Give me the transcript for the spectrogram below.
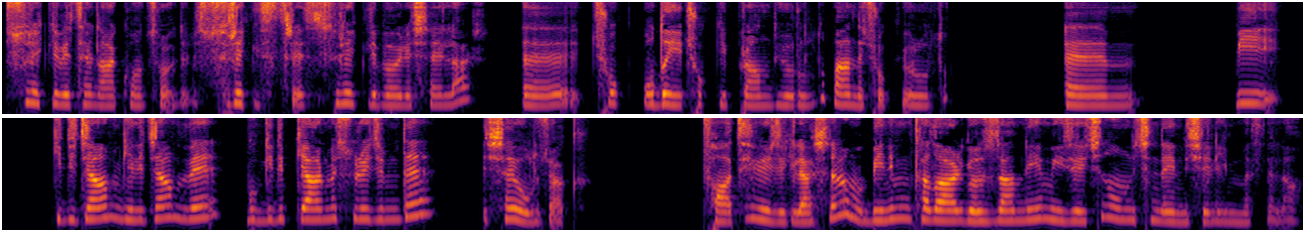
Sürekli veteriner kontrolleri, sürekli stres, sürekli böyle şeyler. Ee, çok odayı çok yıprandı, yoruldu. Ben de çok yoruldum. Ee, bir gideceğim, geleceğim ve bu gidip gelme sürecimde şey olacak. Fatih verecek ilaçlar ama benim kadar gözlemleyemeyeceği için onun için de endişeliyim mesela.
